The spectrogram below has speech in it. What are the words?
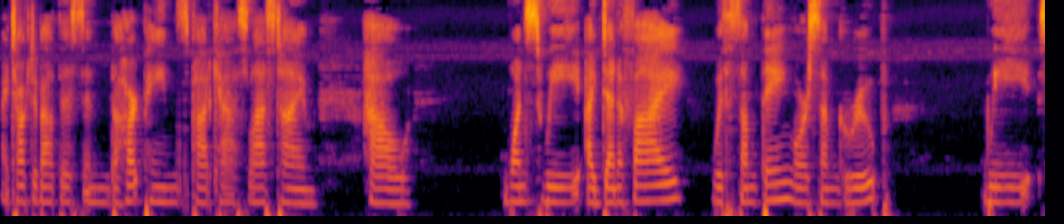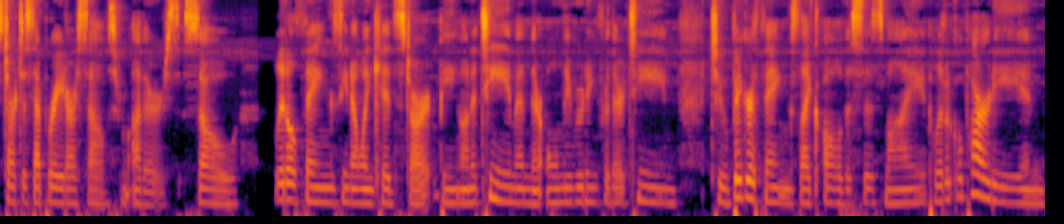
I talked about this in the Heart Pains podcast last time how once we identify with something or some group, we start to separate ourselves from others. So, little things, you know, when kids start being on a team and they're only rooting for their team, to bigger things like, oh, this is my political party. And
